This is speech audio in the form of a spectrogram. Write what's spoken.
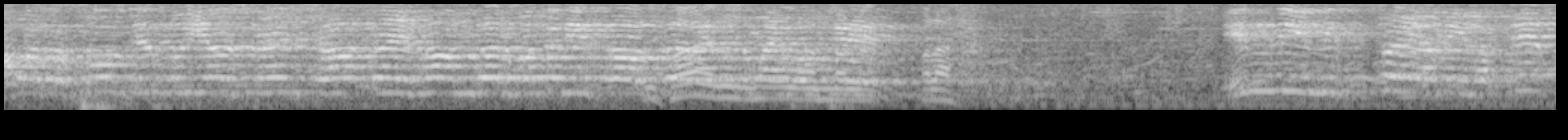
আমার রাসূল দিন দুনিয়ার শাহেনশাহ ইমামদার মদনী এক সময় বলছে ইন্নি নিশ্চয় আমি লাকিত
